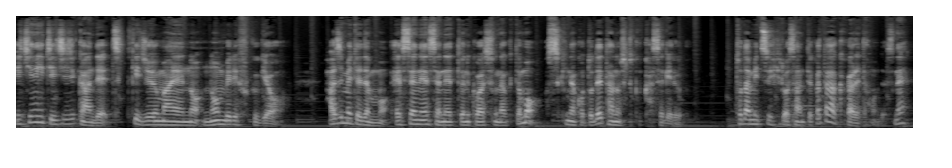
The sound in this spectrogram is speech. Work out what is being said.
1日1時間で月10万円ののんびり副業。初めてでも SNS やネットに詳しくなくても好きなことで楽しく稼げる戸田光弘さんという方が書かれた本ですね。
